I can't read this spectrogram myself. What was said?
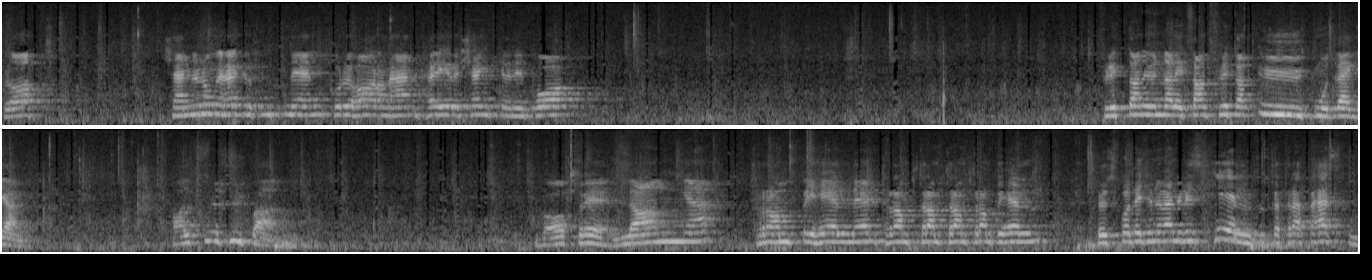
Flott. Kjenner nå med høyre foten din hvor du har den hen. Høyre skjenkelen din på. Flytt den unna litt, sant? Flytt den ut mot veggen. Halsen er super. Baktre lange. Tramp i hælen din. Tramp, tramp, tramp, tramp i hælen. Husk på at det er ikke nødvendigvis hælen som skal treffe hesten.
